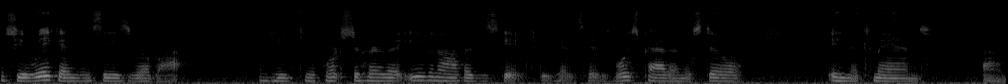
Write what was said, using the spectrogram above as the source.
And she awakens and sees the robot. And he reports to her that Uvanov has escaped because his voice pattern was still in the command um,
